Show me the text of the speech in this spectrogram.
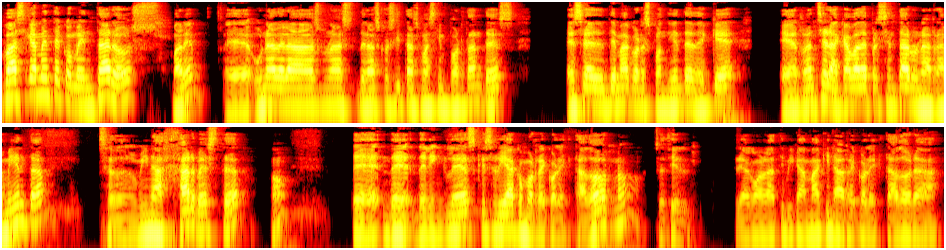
básicamente comentaros, ¿vale? Eh, una de las, unas de las cositas más importantes es el tema correspondiente de que eh, Rancher acaba de presentar una herramienta, se denomina Harvester, ¿no? De- de- del inglés que sería como recolectador, ¿no? Es decir, sería como la típica máquina recolectadora,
